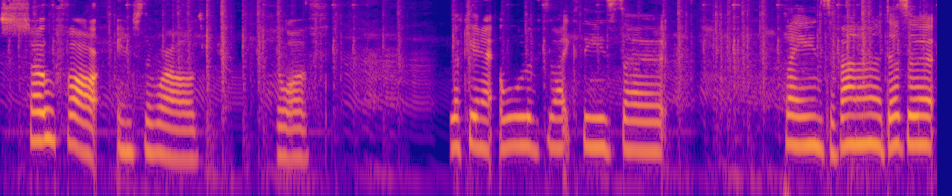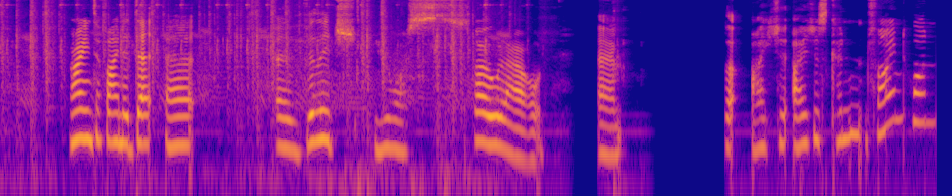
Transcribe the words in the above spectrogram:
so far into the world, sort of looking at all of like these uh, plains, savannah, desert, trying to find a uh, a village. You are so loud, um, but I ju I just couldn't find one,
